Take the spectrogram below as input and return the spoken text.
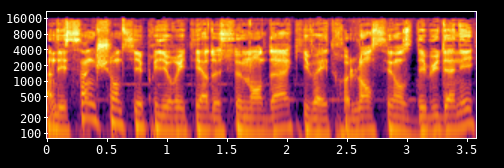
Un des cinq chantiers prioritaires de ce mandat qui va être lancé en ce début d'année.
